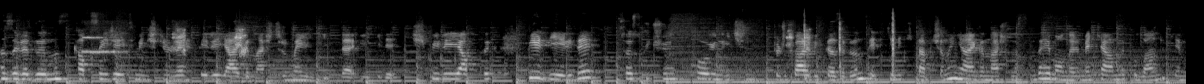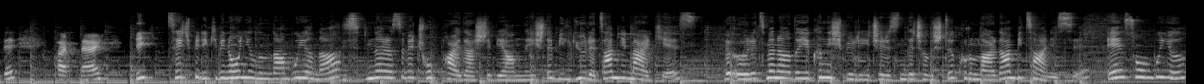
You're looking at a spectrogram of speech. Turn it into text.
Hazırladığımız kapsayıcı eğitim ilişkin rehberi yaygınlaştırma ilgili, ilgili işbirliği yaptık. Bir diğeri de Söz Küçüğün Su Oyunu için çocuklarla birlikte hazırladığımız etkinlik kitapçının yaygınlaşmasında hem onların mekanını kullandık hem de partnerlik. Seçbil 2010 yılından bu yana disiplinler arası ve çok paydaşlı bir anlayışla bilgi üreten bir merkez ve öğretmen ağda yakın işbirliği içerisinde çalıştığı kurumlardan bir tanesi. En son bu yıl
